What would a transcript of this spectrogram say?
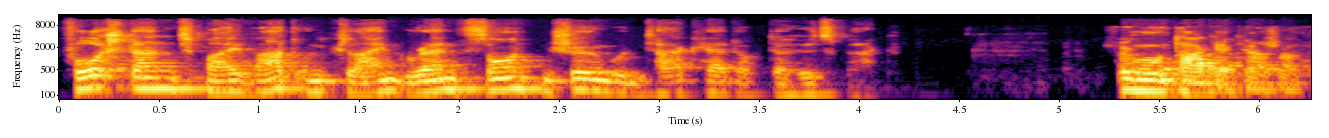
Vorstand bei Wart und Klein Grant Thornton. Schönen guten Tag, Herr Dr. Hülsberg. Schönen guten Tag, Herr Kerscher.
